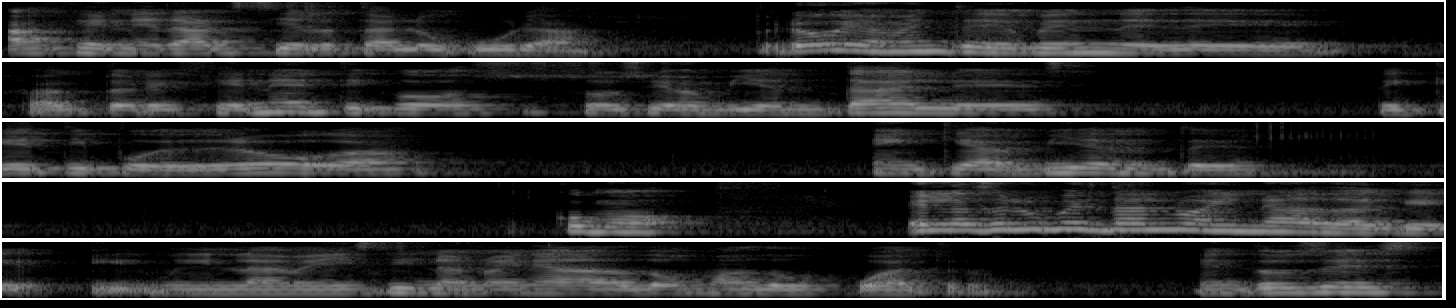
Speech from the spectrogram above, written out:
a generar cierta locura. Pero obviamente depende de factores genéticos, socioambientales, de qué tipo de droga, en qué ambiente. Como en la salud mental no hay nada que, en la medicina no hay nada 2 más 2, 4. Entonces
